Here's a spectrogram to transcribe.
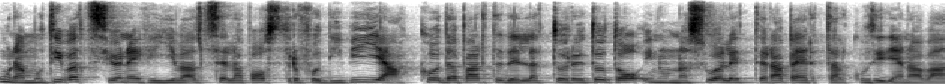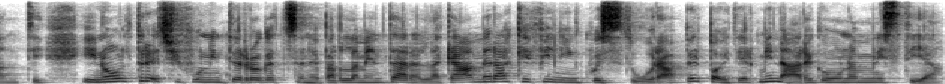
una motivazione che gli valse l'apostrofo di vigliacco da parte dell'attore Totò in una sua lettera aperta al quotidiano Avanti. Inoltre ci fu un'interrogazione parlamentare alla Camera che finì in questura, per poi terminare con un'amnistia.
